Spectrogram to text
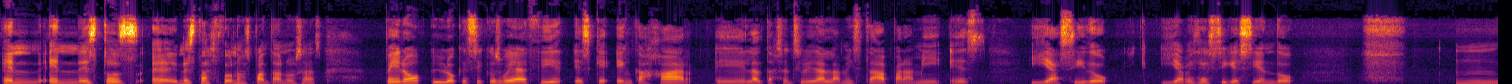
en, en estos eh, en estas zonas pantanosas, pero lo que sí que os voy a decir es que encajar eh, la alta sensibilidad en la amistad para mí es y ha sido y a veces sigue siendo mm,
